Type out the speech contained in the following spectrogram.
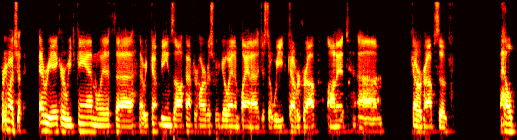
pretty much every acre we can with uh, that we cut beans off after harvest. We go in and plant a, just a wheat cover crop on it. Um, cover crops of help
